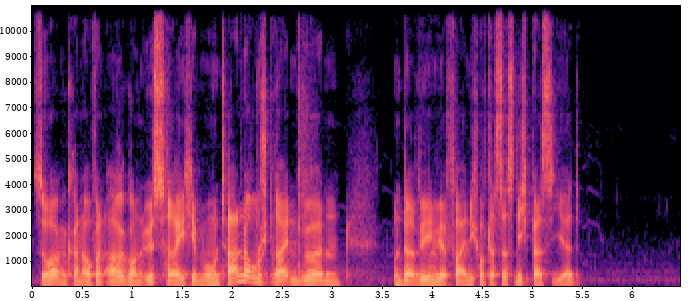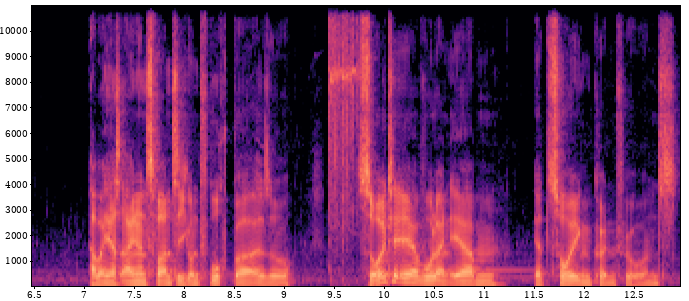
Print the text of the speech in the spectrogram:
sorgen kann. Auch wenn Aragon und Österreich hier momentan darum streiten würden und da wählen wir fallen. Ich hoffe, dass das nicht passiert. Aber er ist 21 und fruchtbar, also sollte er wohl ein Erben erzeugen können für uns.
